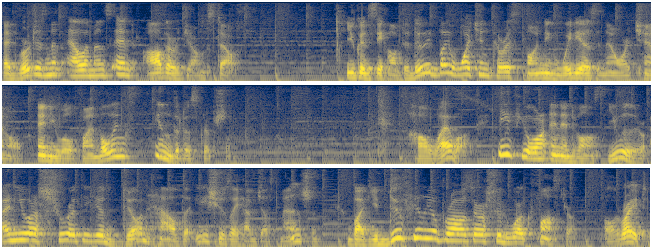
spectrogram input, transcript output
advertisement elements and other junk stuff. You can see how to do it by watching corresponding videos in our channel, and you will find the links in the description. However, If you are an advanced user and you are sure that you don't have the issues I have just mentioned, but you do feel your browser should work faster, alright,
